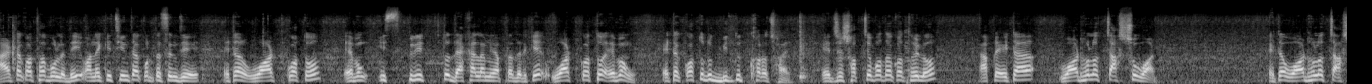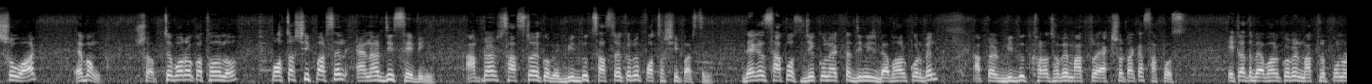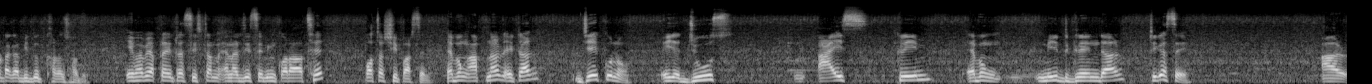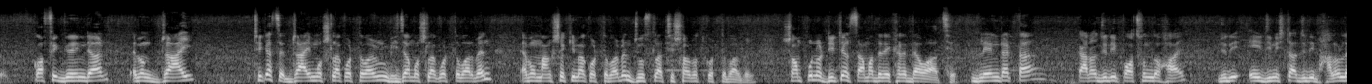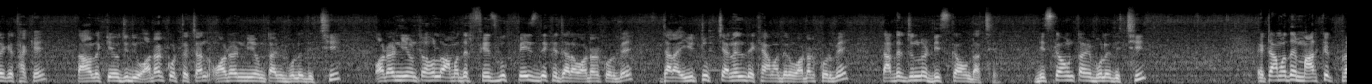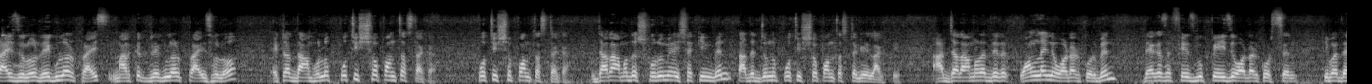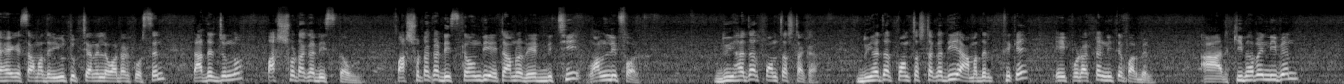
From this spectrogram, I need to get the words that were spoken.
আরেকটা কথা বলে দিই অনেকে চিন্তা করতেছেন যে এটার ওয়াট কত এবং স্পিরিট তো দেখালামই আপনাদেরকে ওয়াট কত এবং এটা কতটুকু বিদ্যুৎ খরচ হয়? এর যে সবচেয়ে বড় কথা হলো আপনার এটা ওয়াট হলো চারশো ওয়াট এটা ওয়াট হলো চারশো ওয়াট এবং সবচেয়ে বড় কথা হলো পঁচাশি পার্সেন্ট এনার্জি সেভিং আপনার সাশ্রয় করবে, বিদ্যুৎ সাশ্রয় করবে পঁচাশি পার্সেন্ট দেখেন সাপোজ যে কোনো একটা জিনিস ব্যবহার করবেন, আপনার বিদ্যুৎ খরচ হবে মাত্র একশো টাকা সাপোজ এটাতে ব্যবহার করবেন মাত্র পনেরো টাকা বিদ্যুৎ খরচ হবে। এভাবে আপনার এটা সিস্টেম এনার্জি সেভিং করা আছে, পঁচাশি পার্সেন্ট এবং আপনার এটার যে কোনো, এই যে জুস আইস ক্রিম এবং মিড গ্রাইন্ডার ঠিক আছে? আর কফি গ্রাইন্ডার এবং ড্রাই ঠিক আছে? ড্রাই মশলা করতে পারবেন, ভিজা মশলা করতে পারবেন এবং মাংস কিমা করতে পারবেন জুস লাচ্ছি শরবত করতে পারবেন। সম্পূর্ণ ডিটেলস আমাদের এখানে দেওয়া আছে। ব্লেন্ডারটা কারও যদি পছন্দ হয়, যদি এই জিনিসটা যদি ভালো লেগে থাকে, তাহলে কেউ যদি অর্ডার করতে চান অর্ডার নিয়মটা আমি বলে দিচ্ছি। অর্ডার নিয়মটা হলো আমাদের ফেসবুক পেজ দেখে যারা অর্ডার করবে, যারা ইউটিউব চ্যানেল দেখে আমাদের অর্ডার করবে, তাদের জন্য ডিসকাউন্ট আছে। ডিসকাউন্টটা আমি বলে দিচ্ছি। এটা আমাদের মার্কেট প্রাইস হলো regular price market regular price হলো, এটার দাম হলো পঁচিশশো টাকা। পঁচিশশো পঞ্চাশ টাকা। যারা আমাদের শোরুমে এসে কিনবেন, তাদের জন্য পঁচিশশো পঞ্চাশ টাকাই লাগবে। আর যারা আমাদের অনলাইনে অর্ডার করবেন, দেখা গেছে ফেসবুক পেজে অর্ডার করছেন, কিংবা দেখা গেছে আমাদের ইউটিউব চ্যানেলে অর্ডার করছেন, তাদের জন্য পাঁচশো টাকা ডিসকাউন্ট পাঁচশো টাকা ডিসকাউন্ট দিয়ে এটা আমরা রেট দিচ্ছি অনলি ফর দুই হাজার পঞ্চাশ টাকা। দুই হাজার পঞ্চাশ টাকা দিয়ে আমাদের থেকে এই প্রোডাক্টটা নিতে পারবেন। আর কীভাবে নেবেন,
